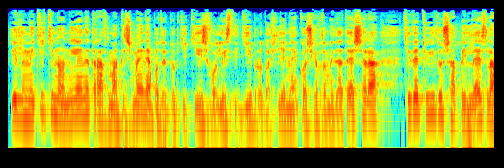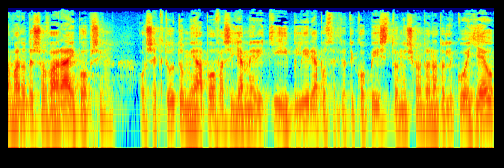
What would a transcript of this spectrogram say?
η ελληνική κοινωνία είναι τραυματισμένη από την τουρκική εισβολή στην Κύπρο το 1974 και τέτοιου είδους απειλές λαμβάνονται σοβαρά υπόψη. Ω εκ τούτου, μια απόφαση για μερική ή πλήρη αποστρατιωτικοποίηση των νησιών του Ανατολικού Αιγαίου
